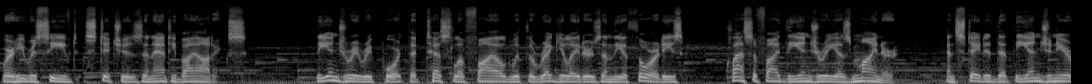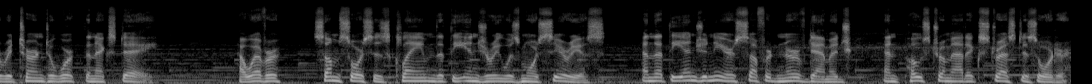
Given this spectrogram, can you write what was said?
where he received stitches and antibiotics. The injury report that Tesla filed with the regulators and the authorities classified the injury as minor and stated that the engineer returned to work the next day. However, some sources claim that the injury was more serious and that the engineer suffered nerve damage and post-traumatic stress disorder.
